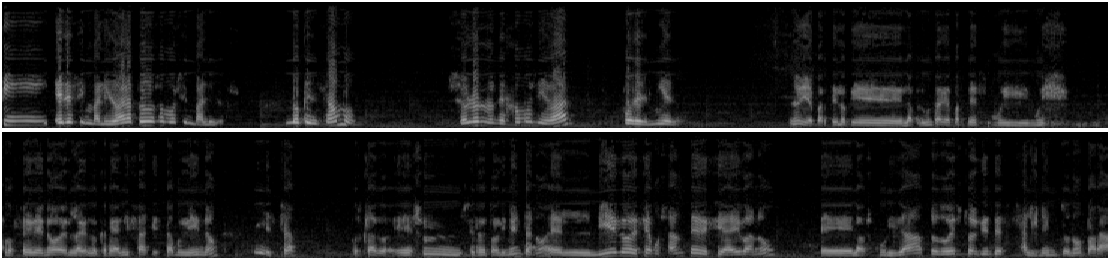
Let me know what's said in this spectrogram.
Y eres inválido. Ahora todos somos inválidos. No pensamos. Solo nos dejamos llevar por el miedo. No, y aparte lo que la pregunta que aparte es muy muy procede, ¿no? lo que realizas y está muy bien, ¿no? Hecha. Pues claro, es un se retroalimenta, ¿no? El miedo, decíamos antes, decía Eva, ¿no? Eh, la oscuridad, todo esto es alimento, ¿no? Para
